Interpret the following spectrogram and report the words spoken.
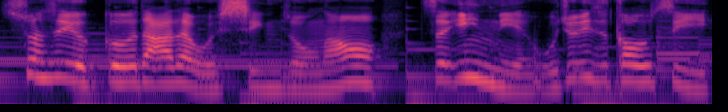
算是一个疙瘩在我心中。然后这一年，我就一直告诉自己，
